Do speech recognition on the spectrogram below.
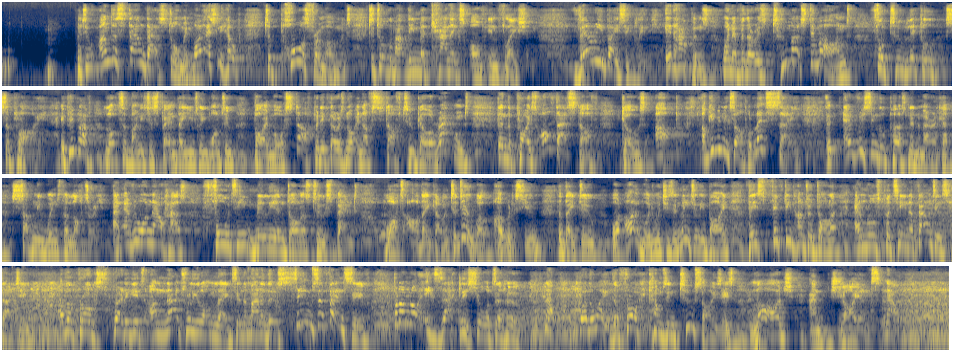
And to understand that storm, it might actually help to pause for a moment to talk about the mechanics of inflation. Very basically, it happens whenever there is too much demand for too little supply. If people have lots of money to spend, they usually want to buy more stuff. But if there is not enough stuff to go around, then the price of that stuff goes up. I'll give you an example. Let's say that every single person in America suddenly wins the lottery and everyone now has $40 million to spend. What are they going to do? Well, I would assume that they do what I would, which is immediately buy this $1,500 Emerald Patina fountain statue of a frog spreading its unnaturally long legs in a manner that seems offensive, but I'm not exactly sure to who. Now, by the way, the frog comes in two sizes, large and giant. Now,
